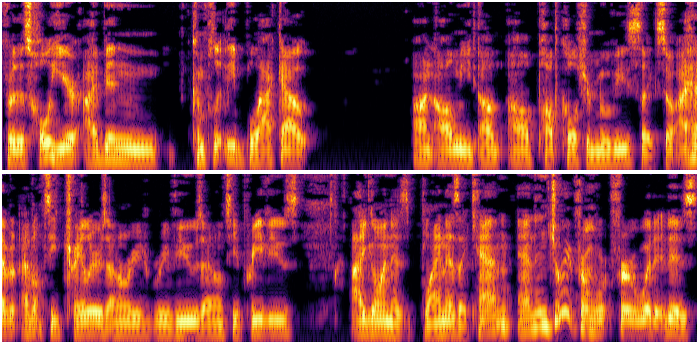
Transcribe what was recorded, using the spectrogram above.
for this whole year, I've been completely blackout on all media, all, all pop culture movies. Like, so I haven't, I don't see trailers, I don't read reviews, I don't see previews. I go in as blind as I can and enjoy it from for what it is.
